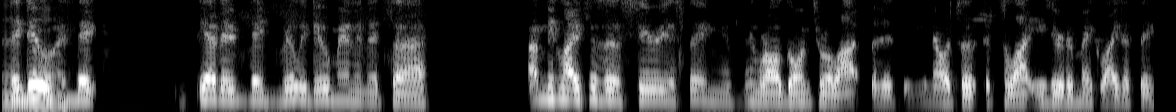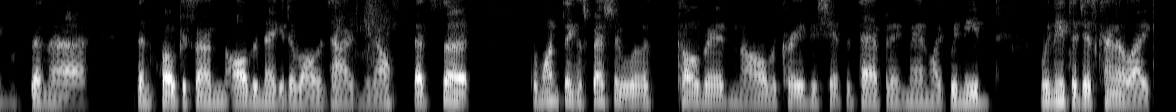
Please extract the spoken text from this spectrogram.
they do. uh, They yeah, they they really do, man. And it's uh I mean life is a serious thing and we're all going through a lot, but it you know it's a it's a lot easier to make light of things than uh than focus on all the negative all the time, you know. That's the the one thing especially with COVID and all the crazy shit that's happening, man, like we need we need to just kind of like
